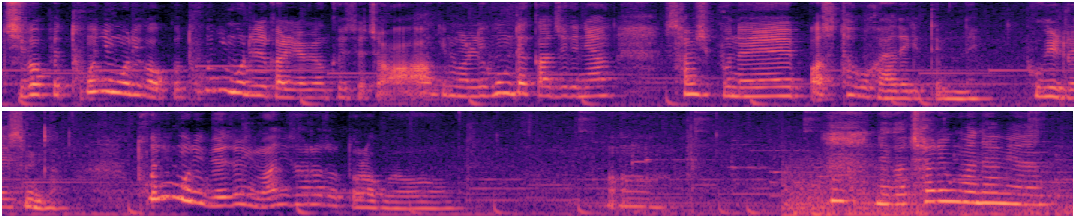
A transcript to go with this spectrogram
집 앞에 토니모리가 없고 토니모리를 가려면 글쎄 저기 멀리 홍대까지 그냥 30분을 버스 타고 가야 되기 때문에 포기를 했습니다. 토니모리 매장이 많이 사라졌더라고요. 어. 하, 내가 촬영만 하면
